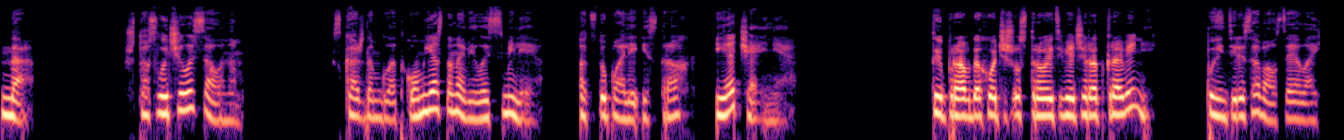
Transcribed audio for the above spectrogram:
Да. Что случилось с Аланом? С каждым глотком я становилась смелее. Отступали и страх, и отчаяние. «Ты правда хочешь устроить вечер откровений?» — поинтересовался Элай.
